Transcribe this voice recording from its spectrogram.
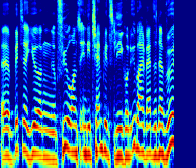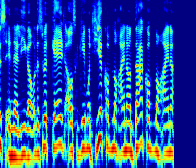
äh, bitte Jürgen, führe uns in die Champions League und überall werden sie nervös in der Liga und es wird Geld ausgegeben und hier kommt noch einer und da kommt noch einer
